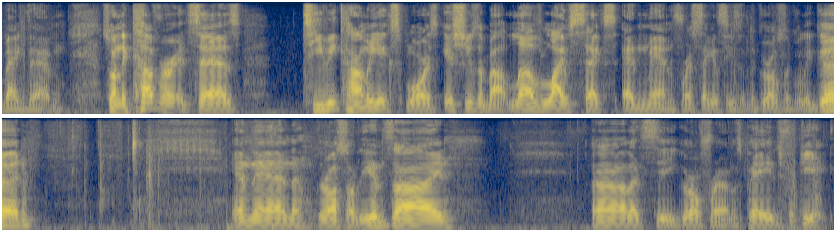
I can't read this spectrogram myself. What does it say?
back then. So on the cover it says, TV comedy explores issues about love, life, sex, and men for a second season. The girls look really good. And then they're also on the inside. Uh, let's see, girlfriends, page 58.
